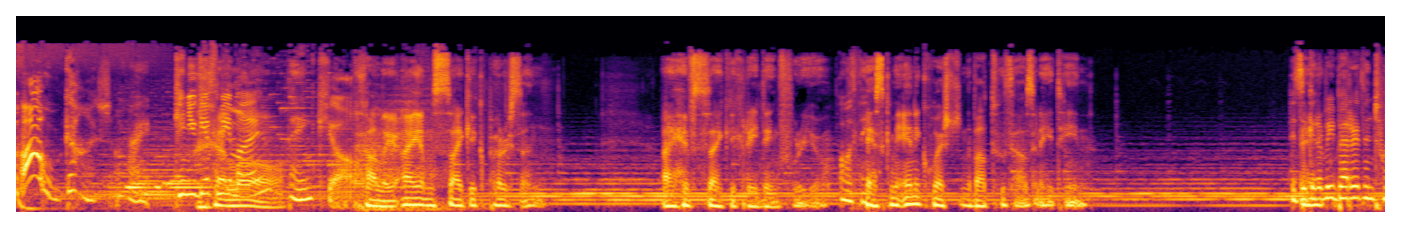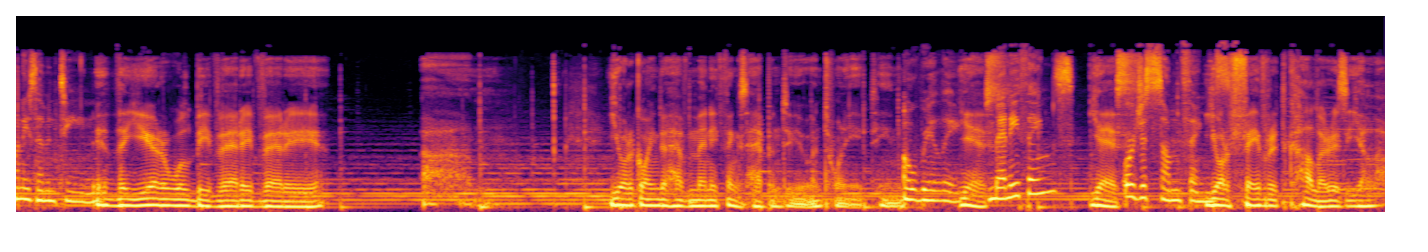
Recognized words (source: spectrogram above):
Oh gosh. All right. Can you give me mine? Thank you. Holly, I am psychic person. I have psychic reading for you. Oh, thank Ask me any question about 2018. Is it going to be better than 2017? Uh, The year will be very, very. Um, you are going to have many things happen to you in 2018. Oh, really? Yes. Many things? Yes. Or just some things? Your favorite color is yellow.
